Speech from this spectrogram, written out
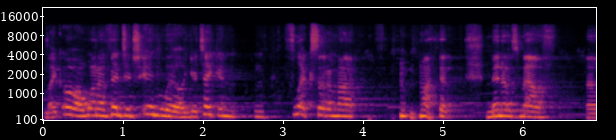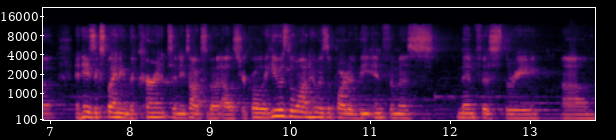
Like, oh, I want a vintage Enlil. You're taking flecks out of my my minnow's mouth. Uh, and he's explaining the current, and he talks about Aleister Crowley. He was the one who was a part of the infamous Memphis Three, um,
